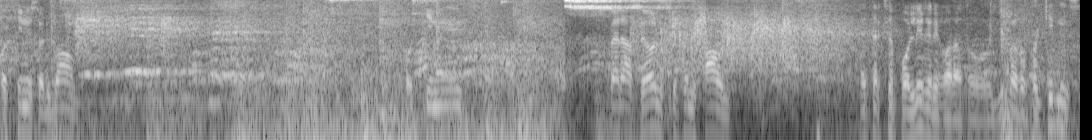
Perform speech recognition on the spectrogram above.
Κοκκίνης στο rebound. Κοκκίνης πέρασε όλους και φαίνει φάουλ. Έτρεξε πολύ γρήγορα το γήπεδο Κοκκίνης.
